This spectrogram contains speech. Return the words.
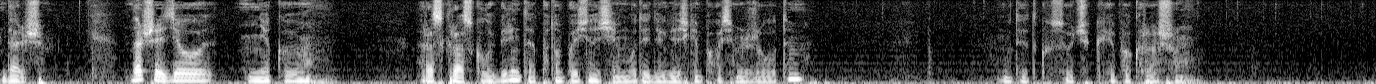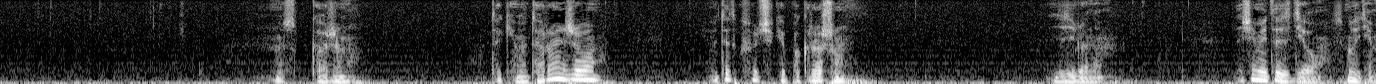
Дальше. Дальше я сделаю некую раскраску лабиринта, потом поясню зачем. Вот эти две клеточки покрасим желтым. Вот этот кусочек я покрашу. Ну, скажем, таким вот оранжевым. Вот этот кусочек я покрашу зеленым. Зачем я это сделал? Смотрите.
